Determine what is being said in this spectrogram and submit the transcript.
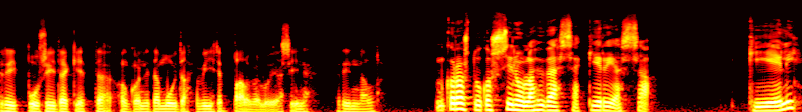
riippuu siitäkin, että onko niitä muita viihdepalveluja siinä rinnalla. Korostuuko sinulla hyvässä kirjassa kieli,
